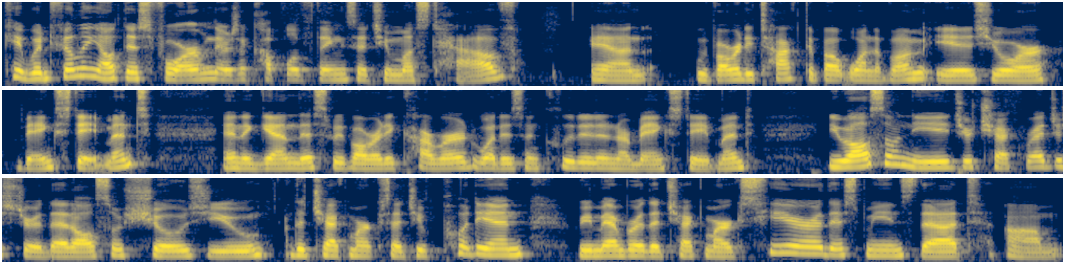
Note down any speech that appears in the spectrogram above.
Okay, when filling out this form, there's a couple of things that you must have. And we've already talked about one of them is your bank statement. And again, this we've already covered what is included in our bank statement. You also need your check register that also shows you the check marks that you've put in. Remember the check marks here. This means that um,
